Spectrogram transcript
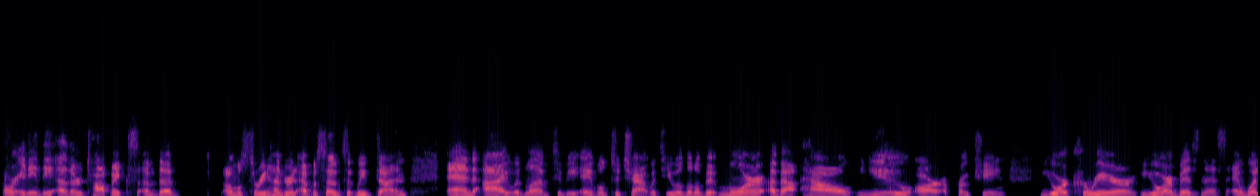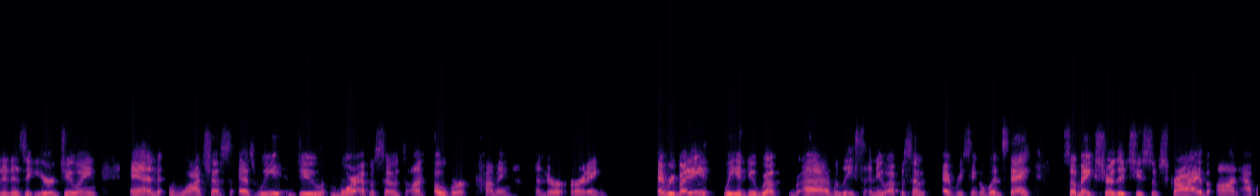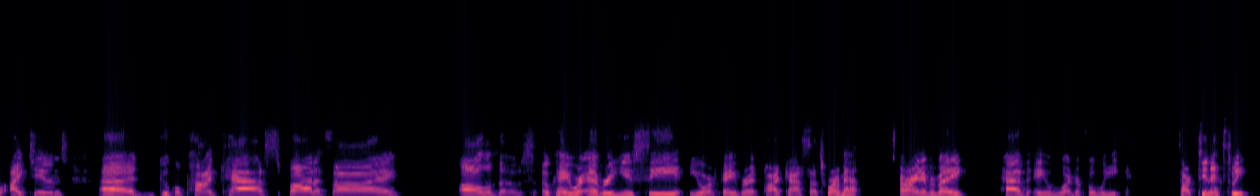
or any of the other topics of the almost 300 episodes that we've done. And I would love to be able to chat with you a little bit more about how you are approaching your career, your business, and what it is that you're doing. And watch us as we do more episodes on overcoming under earning. Everybody, we do uh, release a new episode every single Wednesday. So make sure that you subscribe on Apple iTunes, uh, Google Podcasts, Spotify, all of those. Okay. Wherever you see your favorite podcast, that's where I'm at. All right, everybody. Have a wonderful week. Talk to you next week.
